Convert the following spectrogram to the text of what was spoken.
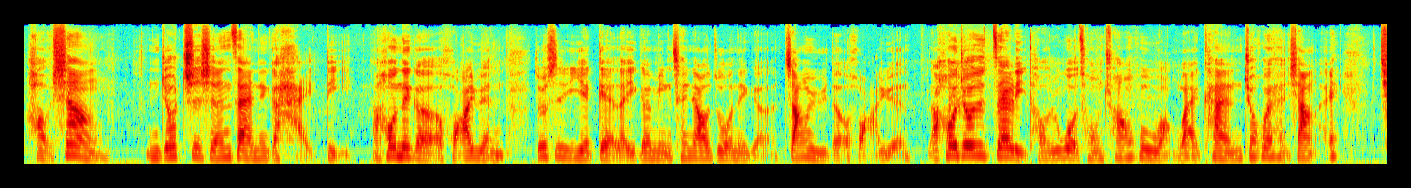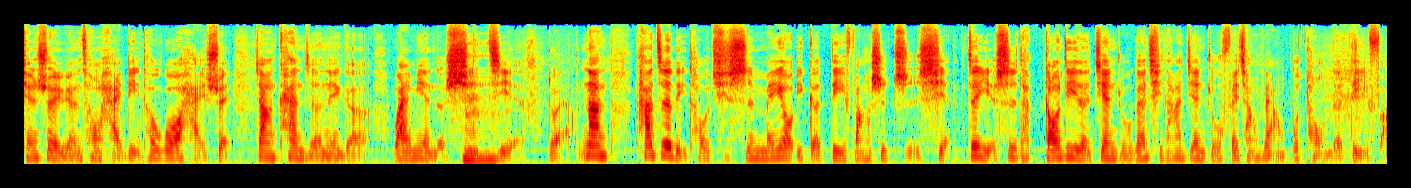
好像你就置身在那个海底。然后那个花园就是也给了一个名称，叫做那个章鱼的花园。然后就是在里头，如果从窗户往外看，就会很像哎，潜水员从海底透过海水这样看着那个外面的世界。对啊，那它这里头其实没有一个地方是直线，这也是它高地的建筑跟其他建筑非常非常不同的地方。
